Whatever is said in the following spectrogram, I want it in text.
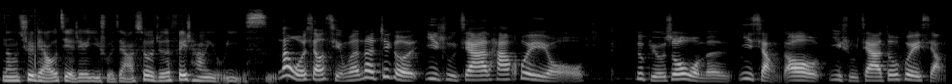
能去了解这个艺术家，所以我觉得非常有意思。那我想请问，那这个艺术家他会有？就比如说，我们一想到艺术家，都会想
